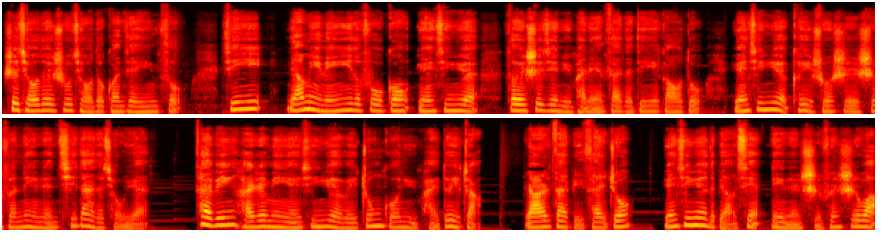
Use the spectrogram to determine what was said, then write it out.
是球队输球的关键因素。其一，两米零一的副攻袁心玥，作为世界女排联赛的第一高度，袁心玥可以说是十分令人期待的球员。蔡斌还任命袁心玥为中国女排队长。然而在比赛中，袁心玥的表现令人十分失望，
